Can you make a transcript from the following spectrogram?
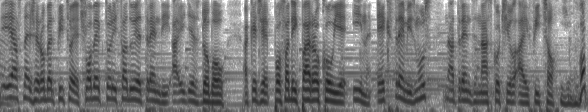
Je jasné, že Robert Fico je človek, ktorý sleduje trendy a ide s dobou. A keďže posledných pár rokov je in extrémizmus, na trend naskočil aj Fico. Hop.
